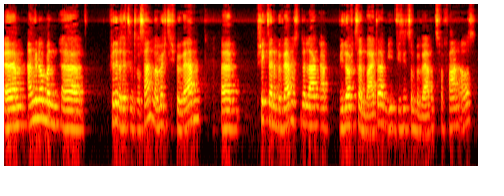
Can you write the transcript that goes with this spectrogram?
Ähm, angenommen, man äh, findet das jetzt interessant, man möchte sich bewerben. Äh, schickt seine Bewerbungsunterlagen ab. Wie läuft es dann weiter? Wie, wie sieht so ein Bewerbungsverfahren aus?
